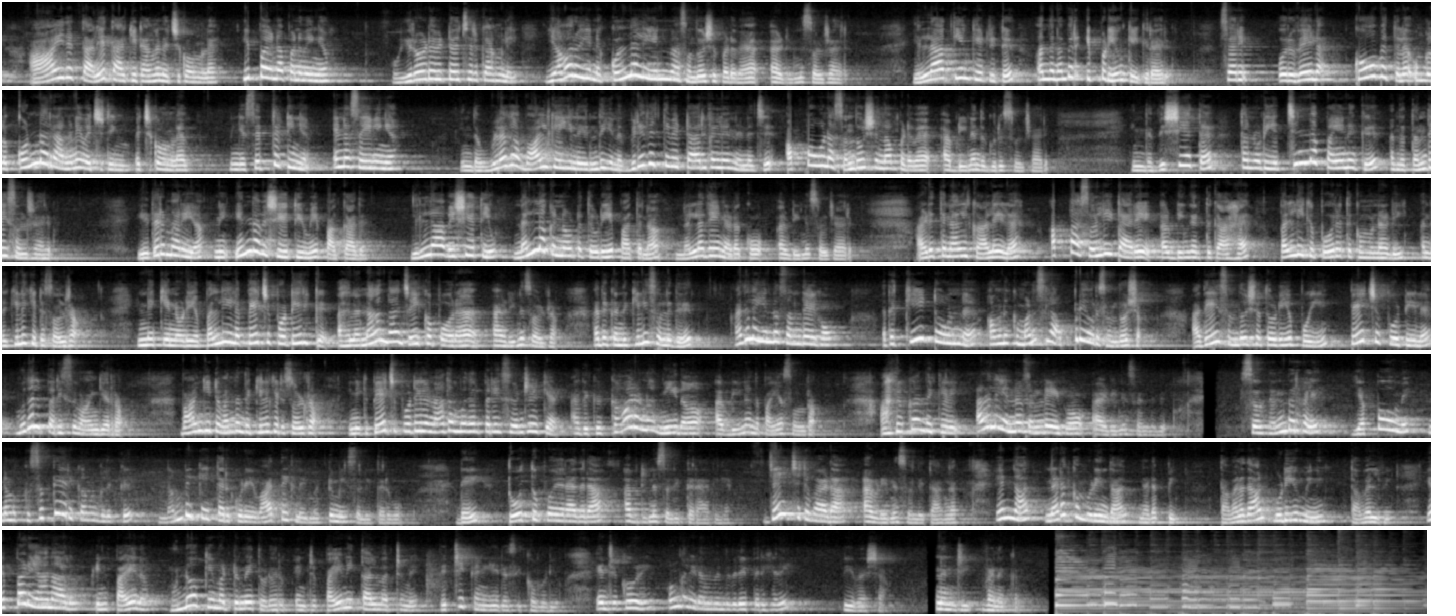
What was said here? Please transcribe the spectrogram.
ஆயுதத்தாலே தாக்கிட்டாங்கன்னு வச்சுக்கோங்களேன். இப்போ என்ன பண்ணுவீங்க? உயிரோடு விட்டு வச்சுருக்காங்களே. யாரும் என்னை கொல்லலையேன்னு நான் சந்தோஷப்படுவேன் அப்படின்னு சொல்கிறாரு எல்லாத்தையும் கேட்டுட்டு அந்த நபர் இப்படியும் கேட்குறாரு சரி ஒரு வேளை கோபத்தில் உங்களை கொண்டுறாங்கன்னே வச்சுட்டீங்க வச்சுக்கோங்களேன். நீங்கள் செத்துட்டீங்க. என்ன செய்வீங்க? இந்த உலக வாழ்க்கையிலிருந்து என்னை விடுவித்து விட்டார்கள்னு நினச்சி அப்போவும் நான் சந்தோஷம்தான் படுவேன் அப்படின்னு அந்த குரு சொல்கிறாரு இந்த விஷயத்த தன்னுடைய சின்ன பையனுக்கு அந்த தந்தை சொல்கிறாரு எதிர்மறையாக நீ எந்த விஷயத்தையுமே பார்க்காத. எல்லா விஷயத்தையும் நல்ல கண்ணோட்டத்தோடையே பார்த்தனா நல்லதே நடக்கும் அப்படின்னு சொல்கிறாரு அடுத்த நாள் காலையில் அப்பா சொல்லிட்டாரே அப்படிங்கிறதுக்காக பள்ளிக்கு போகிறதுக்கு முன்னாடி அந்த கிளிக்கிட்ட சொல்கிறான் இன்னைக்கு என்னுடைய பள்ளியில் பேச்சு போட்டி இருக்குது அதில் நான் தான் ஜெயிக்க போகிறேன் அப்படின்னு சொல்கிறான் அதுக்கு அந்த கிளி சொல்லுது அதில் என்ன சந்தேகம்? அதை கேட்ட உடனே அவனுக்கு மனசில் அப்படி ஒரு சந்தோஷம். அதே சந்தோஷத்தோடையே போய் பேச்சு போட்டியில் முதல் பரிசு வாங்கிடுறான். வாங்கிட்டு வந்து அந்த கிளிக்கிட்ட சொல்கிறான் இன்னைக்கு பேச்சு போட்டியில் நான் தான் முதல் பரிசு வென்றிருக்கேன். அதுக்கு காரணம் நீ தான் அப்படின்னு அந்த பையன் சொல்கிறான் அதுக்கும் அந்த கிளி அதில் என்ன சந்தேகம்? அப்படின்னு சொல்லுது. ஸோ நண்பர்களே எப்போவுமே நமக்கு சுற்றி இருக்கவங்களுக்கு நம்பிக்கை தரக்கூடிய வார்த்தைகளை மட்டுமே சொல்லித் தருவோம். டேய் தோத்து போயிடாதடா அப்படின்னு சொல்லித் தராதீங்க. வாடா அப்படின்னு சொல்லித்தாங்க என்னால் நடக்க முடிந்தால் நடப்பேன். தவளதான் முடியும் இனி தவழ்வேன் எப்படியானாலும் என் பயணம் முன்னோக்கி மட்டுமே தொடரும் என்று பயணித்தால் மட்டுமே வெற்றி கனியை ரசிக்க முடியும் என்று கூறி உங்களிடமிருந்து விடைபெறுகிறேன் விவஷா. நன்றி வணக்கம்.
